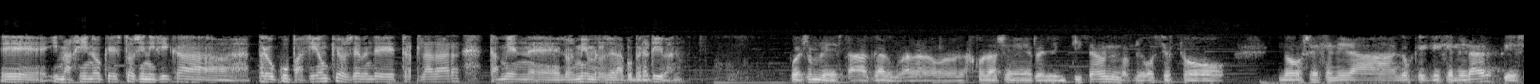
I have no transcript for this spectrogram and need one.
Eh, imagino que esto significa preocupación que os deben de trasladar también eh, los miembros de la cooperativa, ¿no? Pues hombre, está claro, las cosas se ralentizan, los negocios no, no se genera lo que hay que generar, que es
